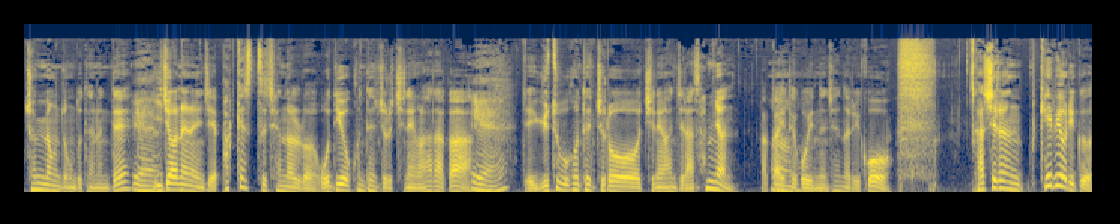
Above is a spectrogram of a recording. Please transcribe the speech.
5천 명 정도 되는데 예. 이전에는 이제 팟캐스트 채널로 오디오 콘텐츠로 진행을 하다가 예. 이제 유튜브 콘텐츠로 진행한 지는 한 3년 가까이 어. 되고 있는 채널이고 사실은 KBO 리그에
